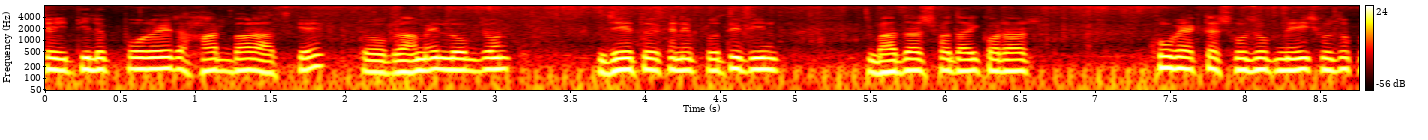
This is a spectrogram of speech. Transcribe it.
সেই তিলেকপুরের হাটবার আজকে। তো গ্রামের লোকজন যেহেতু এখানে প্রতিদিন বাজার সদাই করার খুব একটা সুযোগ নেই। সুযোগ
